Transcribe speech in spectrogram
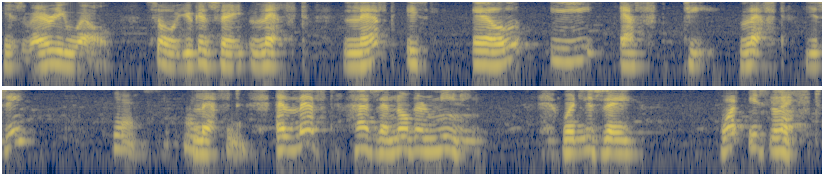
It's very well. So you can say left. Left is L E F T. Left. You see? Yes. I left. see. And left has another meaning. When you say, what is left?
